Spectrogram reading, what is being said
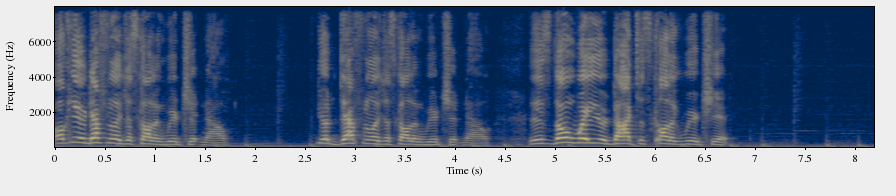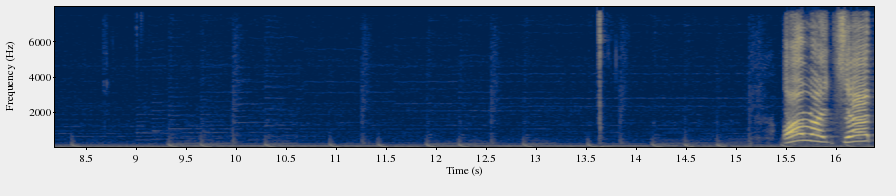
Okay, you're definitely just calling weird shit now. You're definitely just calling weird shit now. There's no way you're not just calling weird shit. Alright, chat.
